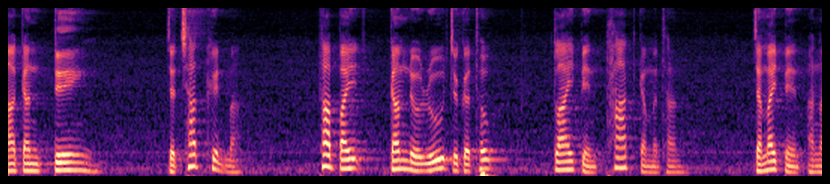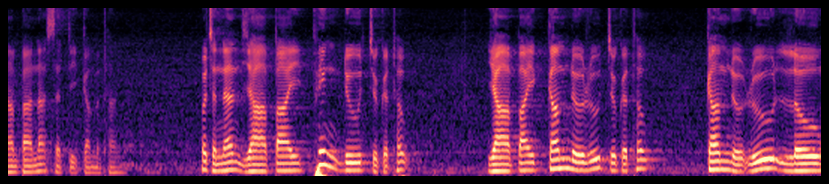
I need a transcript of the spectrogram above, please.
อาการตึง จะชัดขึ้นมา ถ้าไปกำหนดรู้จุดกระทบกลายเป็นธาตุกรรมฐานจะไม่เป็นอนาปานสติกรรมฐาน เพราะฉะนั้นอย่าไปเพ่งดูจุดกระทบอย่าไปกำหนดรู้จุดกระทบกำหนดรู้ลม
